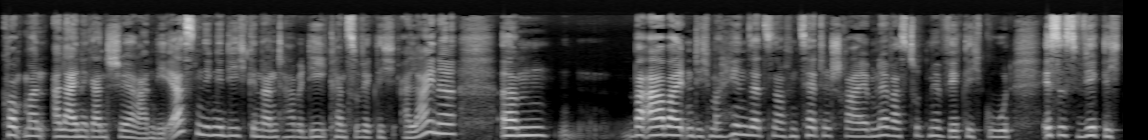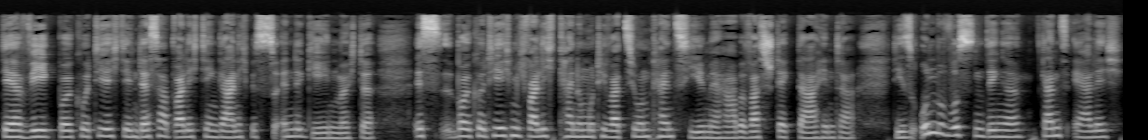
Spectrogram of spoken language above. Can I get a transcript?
kommt man alleine ganz schwer ran. Die ersten Dinge, die ich genannt habe, die kannst du wirklich alleine ähm, bearbeiten, dich mal hinsetzen, auf einen Zettel schreiben, ne, was tut mir wirklich gut? Ist es wirklich der Weg? Boykottiere ich den deshalb, weil ich den gar nicht bis zu Ende gehen möchte? Ist, boykottiere ich mich, weil ich keine Motivation, kein Ziel mehr habe? Was steckt dahinter? Diese unbewussten Dinge, ganz ehrlich,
